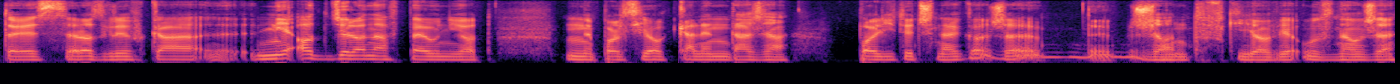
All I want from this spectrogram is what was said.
to jest rozgrywka nieoddzielona w pełni od polskiego kalendarza politycznego, że rząd w Kijowie uznał, że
